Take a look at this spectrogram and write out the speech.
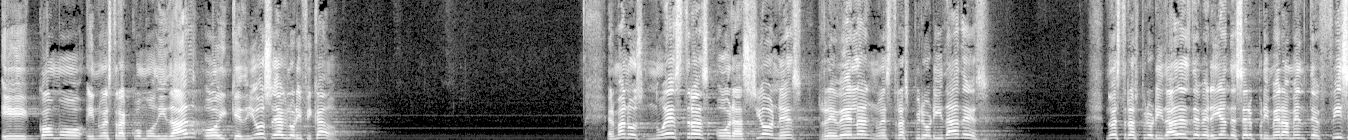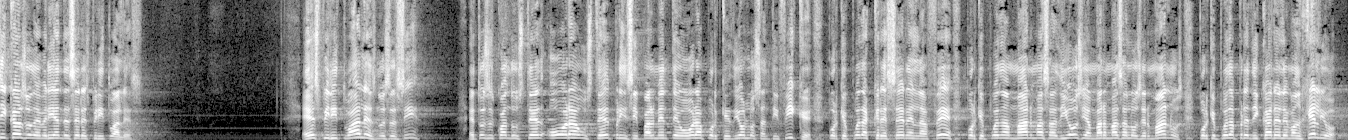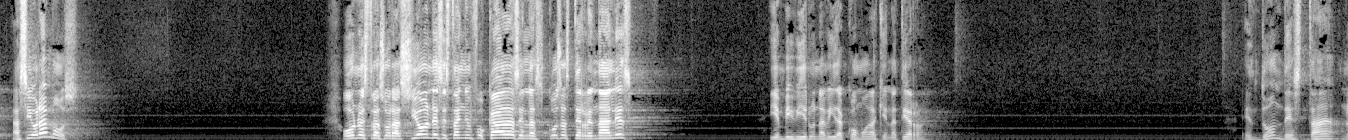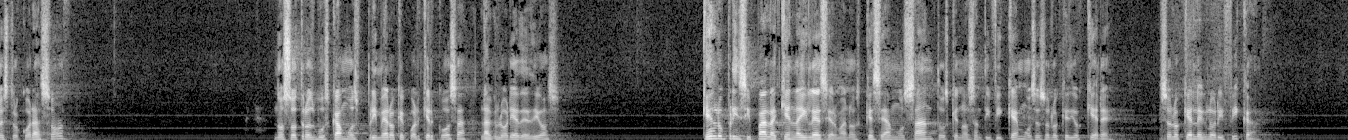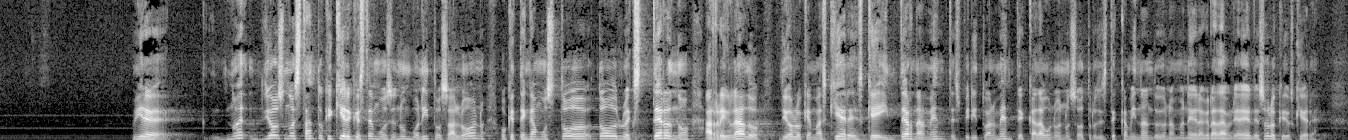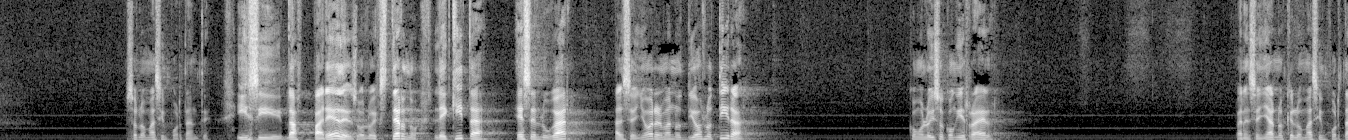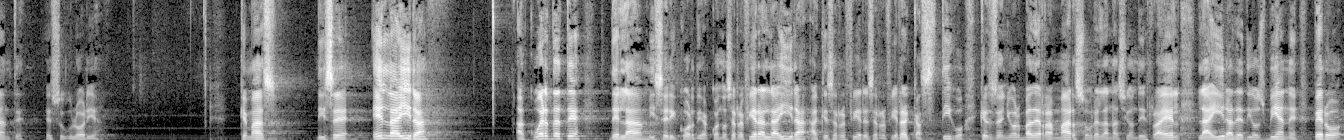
y como y nuestra comodidad hoy que Dios sea glorificado. Hermanos, nuestras oraciones revelan nuestras prioridades. Nuestras prioridades deberían de ser primeramente físicas o deberían de ser espirituales. Espirituales, ¿no es así? Entonces cuando usted ora, usted principalmente ora porque Dios lo santifique, porque pueda crecer en la fe, porque pueda amar más a Dios y amar más a los hermanos, porque pueda predicar el Evangelio. Así oramos. O nuestras oraciones están enfocadas en las cosas terrenales y en vivir una vida cómoda aquí en la tierra. ¿En dónde está nuestro corazón? Nosotros buscamos primero que cualquier cosa la gloria de Dios. ¿Qué es lo principal aquí en la iglesia, hermanos? Que seamos santos, que nos santifiquemos. Eso es lo que Dios quiere. Eso es lo que Él le glorifica. Mire, Dios no es tanto que quiere que estemos en un bonito salón o que tengamos todo, todo lo externo arreglado. Dios lo que más quiere es que internamente, espiritualmente, cada uno de nosotros esté caminando de una manera agradable a Él. Eso es lo que Dios quiere. Eso es lo más importante. Y si las paredes o lo externo le quita ese lugar al Señor, hermano, Dios lo tira, como lo hizo con Israel para enseñarnos que lo más importante es su gloria. ¿Qué más? Dice, en la ira, acuérdate de la misericordia. Cuando se refiere a la ira, ¿a qué se refiere? Se refiere al castigo que el Señor va a derramar sobre la nación de Israel. La ira de Dios viene, pero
